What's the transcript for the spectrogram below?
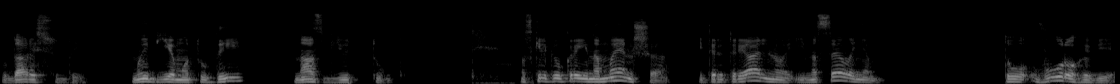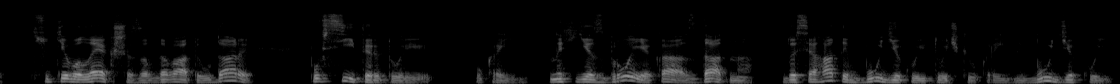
удари сюди. Ми б'ємо туди, нас б'ють тут. Оскільки Україна менша і територіально, і населенням, то ворогові суттєво легше завдавати удари по всій території України. У них є зброя, яка здатна досягати будь-якої точки України, будь-якої.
